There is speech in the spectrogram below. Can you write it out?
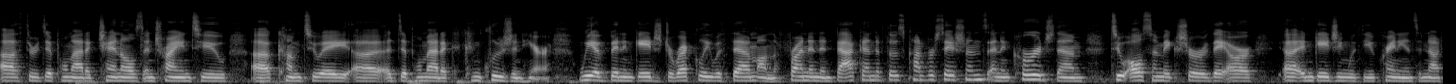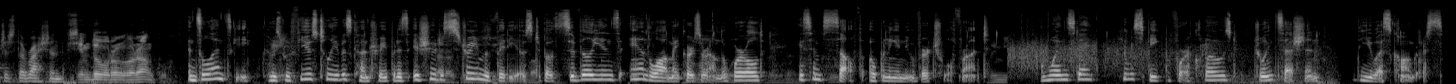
uh, through diplomatic channels and trying to uh, come to a, uh, a, diplomatic conclusion here. We have been engaged directly with them on the front end and back end of those conversations and encourage them to also make sure they are uh, engaging with the Ukrainians and not just the Russians. And Zelensky, who's refused to leave his country but has issued a stream of videos to both civilians and lawmakers around the world, is himself opening a new virtual front. On Wednesday, he will speak before a closed joint session of the U.S. Congress.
